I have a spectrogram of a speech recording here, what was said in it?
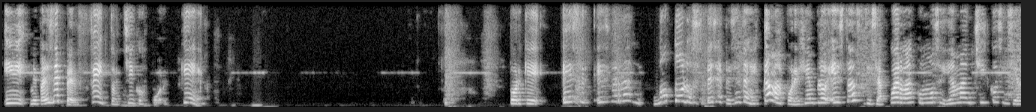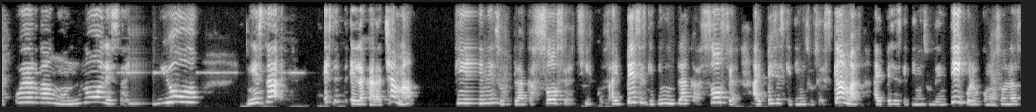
Y me parece perfecto, chicos. ¿Por qué? Porque es, verdad, no todos los especies presentan escamas. Por ejemplo, estas, si se acuerdan, ¿cómo se llaman, chicos? Si se acuerdan o no, les ayudo. En esta, este, en la carachama, tiene sus placas óseas, chicos. Hay peces que tienen placas óseas, hay peces que tienen sus escamas, hay peces que tienen sus dentículos, como son, las,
